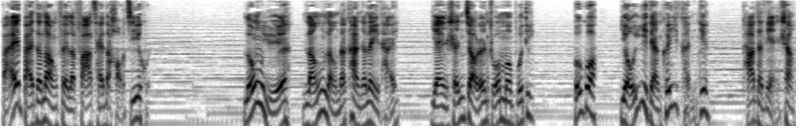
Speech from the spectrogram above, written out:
白白的浪费了发财的好机会。龙宇冷冷地看着擂台，眼神叫人琢磨不定。不过有一点可以肯定，他的脸上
